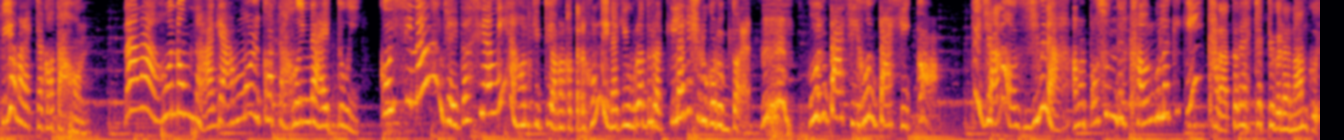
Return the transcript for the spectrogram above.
তুই আমার একটা কথা হন। না না না, আগে আম্মুর কথা হই নাই তুই। কইছি না আমার কথাটা শুনবি নাকি উড়া দুরা কিলানি শুরু করুম তোরা? হুনতাছি হুনতাছি ক তুই জিমিনা, আমার পছন্দের খাওয়ানগুলো কি কি খারাপ? তবে একটা একটা করে নাম কই?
